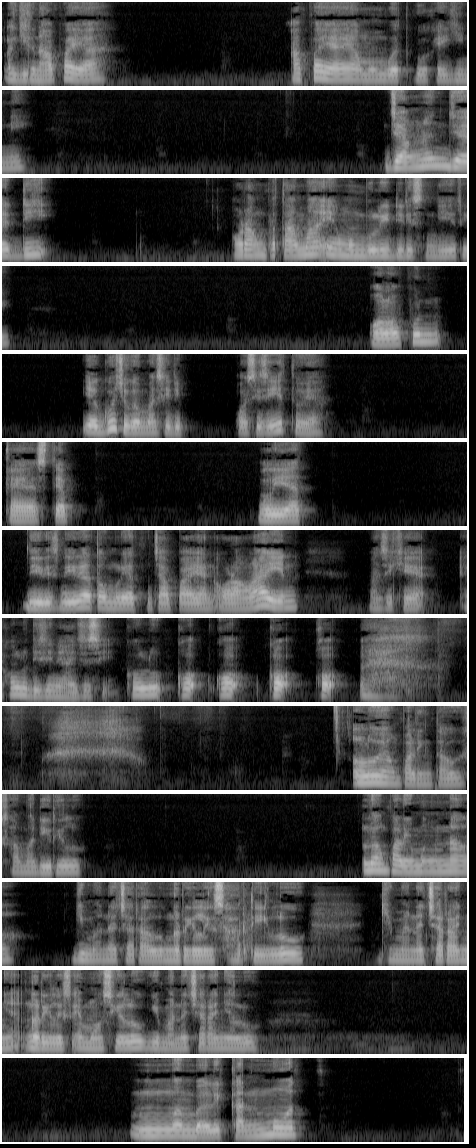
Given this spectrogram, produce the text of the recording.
lagi kenapa ya? Apa ya yang membuat gue kayak gini? Jangan jadi orang pertama yang membuli diri sendiri. Walaupun ya gue juga masih di posisi itu ya. Kayak setiap ngeliat diri sendiri atau melihat pencapaian orang lain masih kayak eh kok lu di sini aja sih? Kok lu kok kok kok kok? Lu yang paling tahu sama diri lu. Lu yang paling mengenal gimana cara lu ngerilis hati lu gimana caranya ngerilis emosi lu gimana caranya lu membalikkan mood.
